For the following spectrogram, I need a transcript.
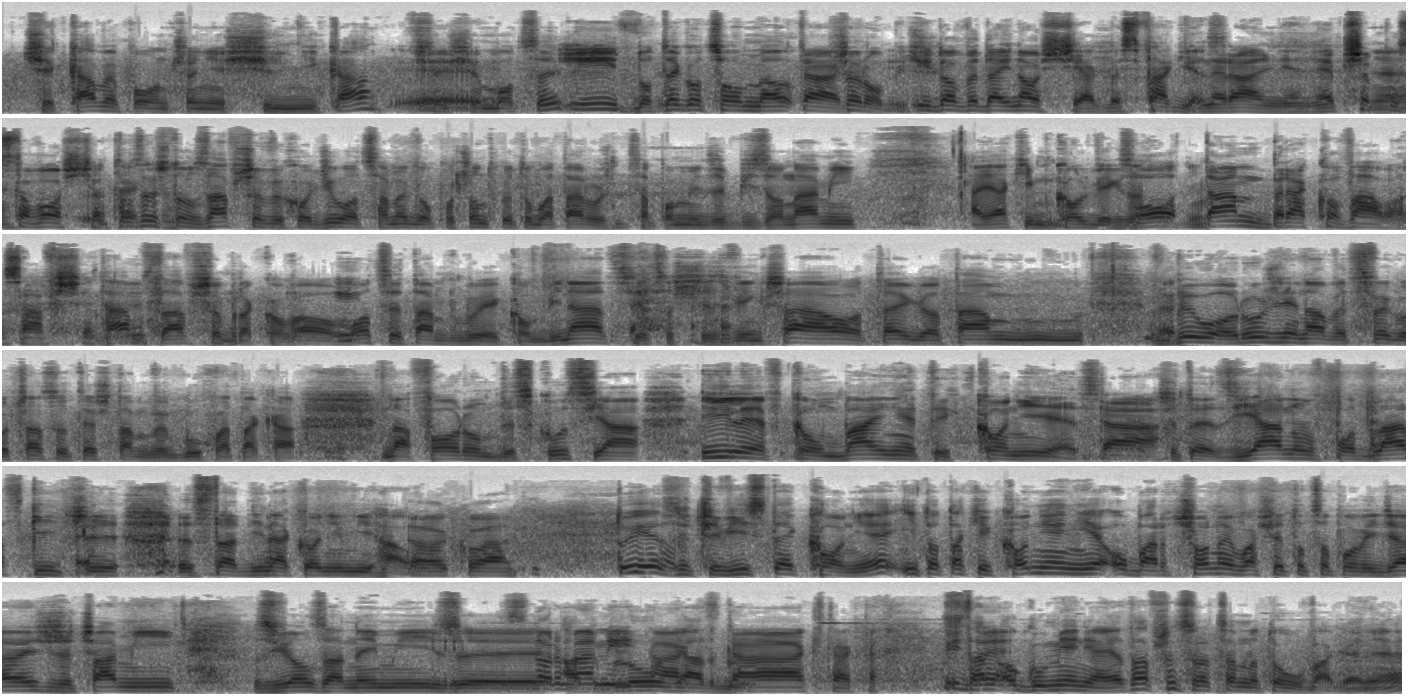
ciekawe połączenie silnika, w sensie mocy, i- do tego, co on ma tak, przerobić. I do wydajności jakby swoей Tak generalnie, nie? przepustowością. To tak. zresztą zawsze wychodziło od samego początku, to była ta różnica pomiędzy bizonami, a jakimkolwiek Bo zachodnim. tam brakowało zawsze. Tam nie? zawsze brakowało mocy, tam były kombinacje, coś się zwiększało, tego tam było różnie, nawet swego czasu też tam wybuchła taka na forum dyskusja, ile w kombajnie tych koni jest. Tak. nie? Czy to jest Janów Podlaski, czy Stadnina Koni Michała. Dokładnie. Tu jest rzeczywiste konie i to takie konie nieobarczone właśnie to, co powiedziałeś, rzeczami związanymi z, Z normami, AdBlue tak, AdBlue. tak, tak, tak. Stan Widzę- ogumienia, ja zawsze zwracam na to uwagę, nie?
